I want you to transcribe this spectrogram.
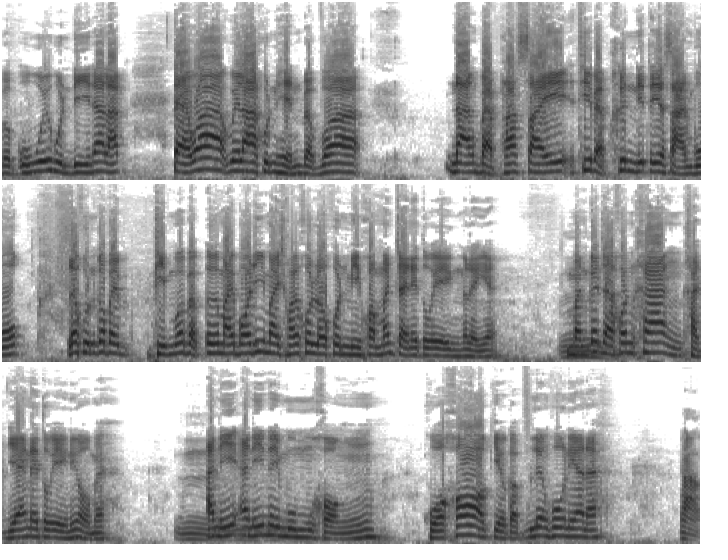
แบบอุ้ยหุ่นดีน่ารัก แต่ว่าเวลาคุณเห็นแบบว่านางแบบ plus size ที่แบบขึ้นนิตยสาร Vogue แล้วคุณก็ไปพิมพ์ว่าแบบเออ my body my choice คนเราคนมีความมั่นใจในตัวเองอะไรเงี้ย มันก็จะค่อนข้างขัดแย้งในตัวเองนึกออกไหมอันนี้อันนี้ในมุมของหัวข้อเกี่ยวกับเรื่องพวกเนี้ยนะครับ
